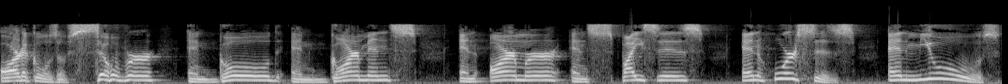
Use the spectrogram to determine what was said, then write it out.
articles of silver and gold and garments and armor and spices and horses and mules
